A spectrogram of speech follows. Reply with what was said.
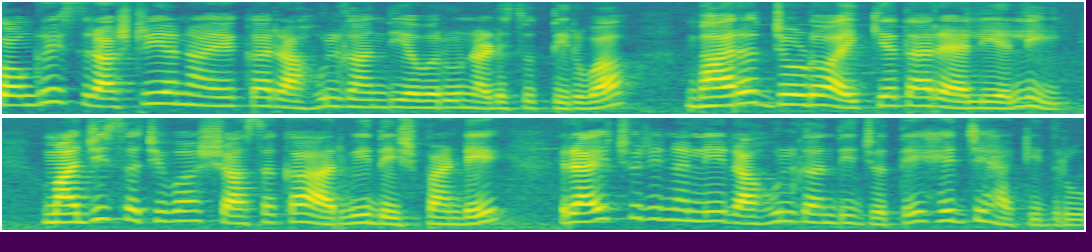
ಕಾಂಗ್ರೆಸ್ ರಾಷ್ಟ್ರೀಯ ನಾಯಕ ರಾಹುಲ್ ಗಾಂಧಿ ಅವರು ನಡೆಸುತ್ತಿರುವ ಭಾರತ್ ಜೋಡೋ ಐಕ್ಯತಾ ರ್ಯಾಲಿಯಲ್ಲಿ ಮಾಜಿ ಸಚಿವ ಶಾಸಕ ಆರ್ ವಿ ದೇಶಪಾಂಡೆ ರಾಯಚೂರಿನಲ್ಲಿ ರಾಹುಲ್ ಗಾಂಧಿ ಜೊತೆ ಹೆಜ್ಜೆ ಹಾಕಿದರು.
